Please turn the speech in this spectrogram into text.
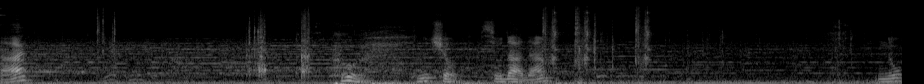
Так. Фух. Ну чё, сюда, да? Ну,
